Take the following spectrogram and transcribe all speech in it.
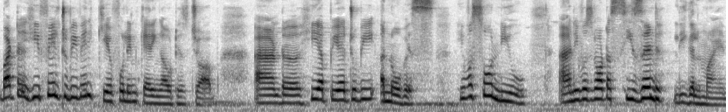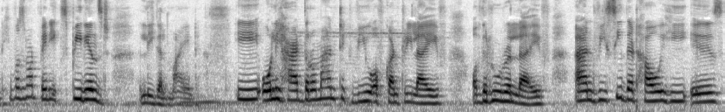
but he failed to be very careful in carrying out his job, and he appeared to be a novice. He was so new, and he was not a seasoned legal mind. He was not very experienced legal mind. He only had the romantic view of country life, of the rural life, and we see that how he is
